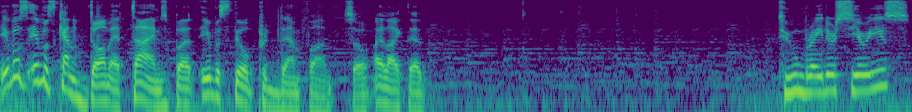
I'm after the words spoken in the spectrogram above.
It was it was kind of dumb at times, but it was still pretty damn fun. So I like that. Tomb Raider series.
